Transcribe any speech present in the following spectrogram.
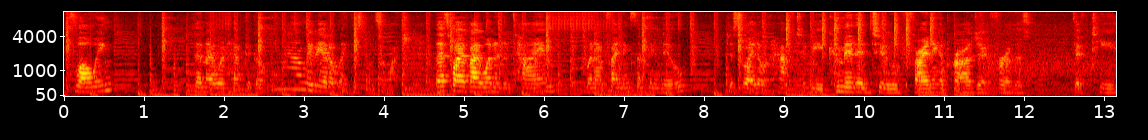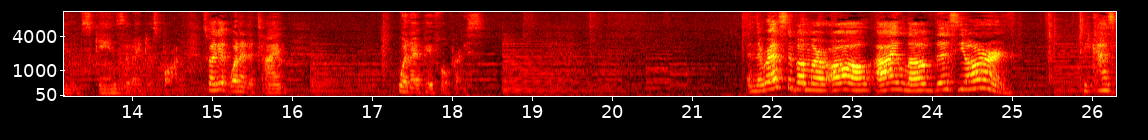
flowing, then I would have to go, maybe I don't like this one so much. That's why I buy one at a time when I'm finding something new, just so I don't have to be committed to finding a project for this 15 skeins that I just bought. So I get one at a time when I pay full price. And the rest of them are all, I love this yarn. Because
